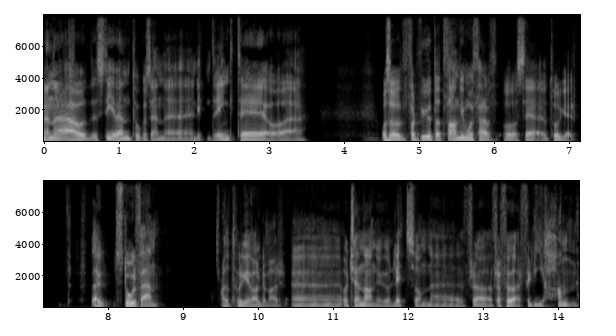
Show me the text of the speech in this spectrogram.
men eh, jeg og Steven tok oss en, eh, en liten drink til, og, eh, og så fant vi ut at faen, vi må dra og se Torgeir. Jeg er jo stor fan av Torgeir Valdemar, og kjenner han jo litt sånn fra, fra før, fordi han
